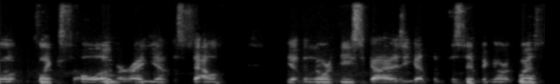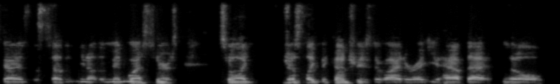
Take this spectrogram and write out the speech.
little cliques all over, right? You have the South, you have the Northeast guys, you got the Pacific Northwest guys, the Southern, you know, the Midwesterners. So like just like the country's divided, right? You have that little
